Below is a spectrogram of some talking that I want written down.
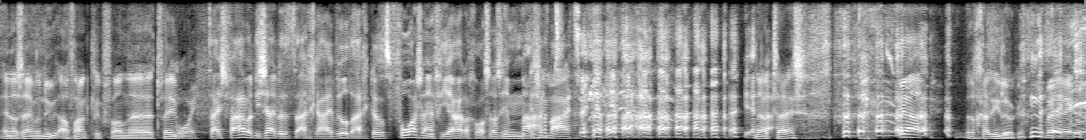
En dan zijn we nu afhankelijk van eh, twee... Mooi. Thijs Faber die zei dat het eigenlijk, hij wilde eigenlijk dat het voor zijn verjaardag was, als in maart. Is een maart. Nou Thijs, ja. dat gaat niet lukken. Nee.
